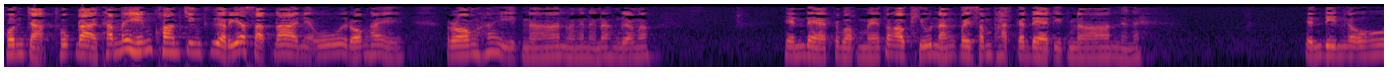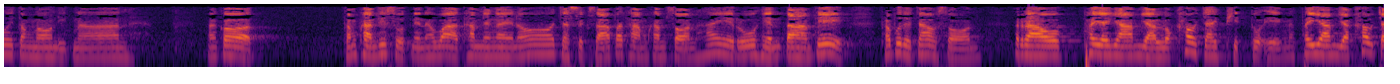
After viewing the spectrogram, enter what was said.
พ้นจากทุกข์ได้ ถ้าไม่เห็นความจริงคืออริยสัจได้เนี่ยโอ้ยร้องให้ร้องให้อีกนานว่างั้นนะเรื่องเนาะเห็นแดดก็บอกแม้ต้องเอาผิวหนังไปสัมผัสกับแดดอีกนานเนี่ยนะ เห็นดินก็โอ้ยต้องนอนอีกนาน แล้วก็สำคัญที่สุดเนี่ยนะว่าทำยังไงเนาะจะศึกษาพระธรรมคำสอนให้รู้เห็นตามที่พระพุทธเจ้าสอน เราพยายามอย่าหลอกเข้าใจผิดตัวเองนะพยายามอย่าเข้าใจ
